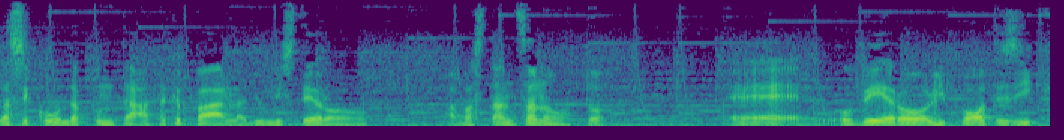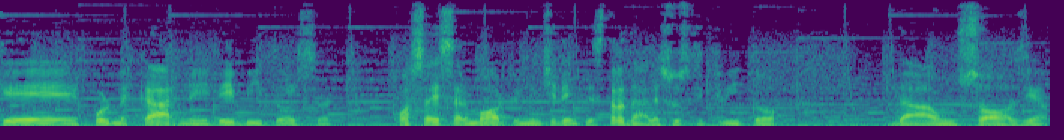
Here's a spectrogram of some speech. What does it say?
la seconda puntata che parla di un mistero abbastanza noto, eh, ovvero l'ipotesi che Paul McCartney dei Beatles possa essere morto in un incidente stradale sostituito da un sosia.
